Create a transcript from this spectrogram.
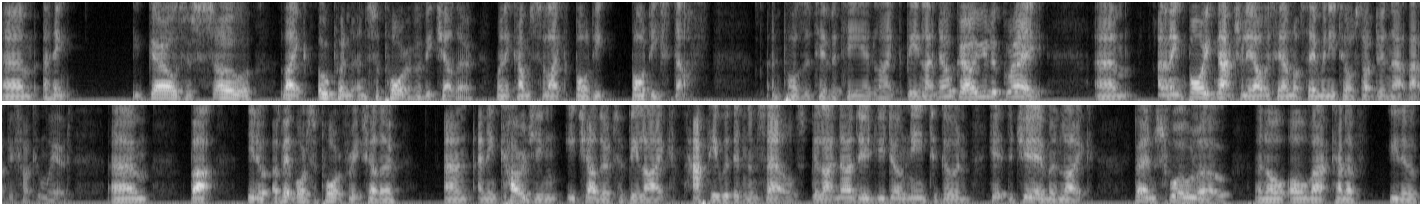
Um, i think girls are so like open and supportive of each other when it comes to like body body stuff and positivity and like being like no girl you look great. Um, and i think boys naturally obviously i'm not saying we need to all start doing that that'd be fucking weird. Um, but you know a bit more support for each other and and encouraging each other to be like happy within themselves. Be like, no, dude, you don't need to go and hit the gym and like Ben Swolo and all, all that kind of you know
